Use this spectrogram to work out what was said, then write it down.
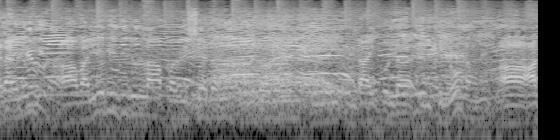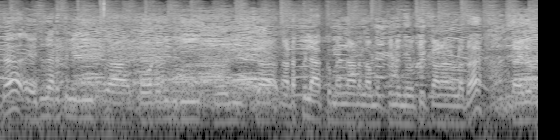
ഏതായാലും വലിയ രീതിയിലുള്ള പ്രതിഷേധം പ്രതിരോധവും ഉണ്ടായിക്കൊണ്ട് ഇരിക്കുന്നു അത് ഏത് തരത്തിൽ ഈ കോടതി വിധി പോലീസ് നടപ്പിലാക്കുമെന്നാണ് നമുക്കിനി നോക്കിക്കാണാനുള്ളത്. എന്തായാലും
